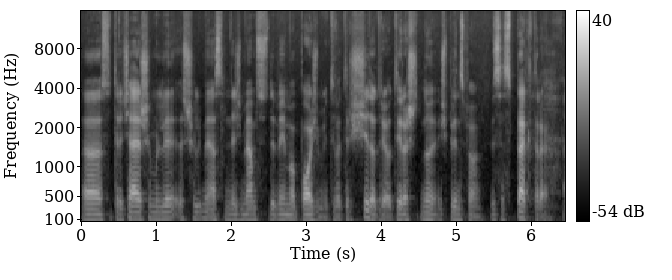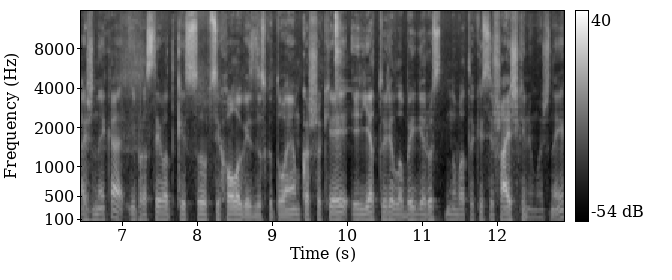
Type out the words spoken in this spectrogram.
su trečiaja šalimi, šalimi esame nežymiam susidomėjimo požymiai. Tai va ir šitą turėjau, tai aš, nu, iš principo, visą spektrą. Aš žinai ką, įprastai, va, kai su psichologais diskutuojam kažkokie ir jie turi labai gerus, nu, va, tokius išaiškinimus, žinai,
